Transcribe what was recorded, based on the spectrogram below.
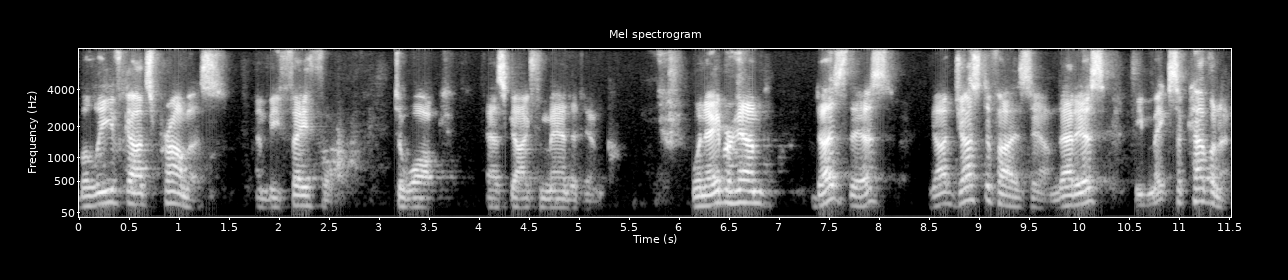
believe God's promise and be faithful to walk as God commanded him. When Abraham does this, God justifies him. That is, he makes a covenant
